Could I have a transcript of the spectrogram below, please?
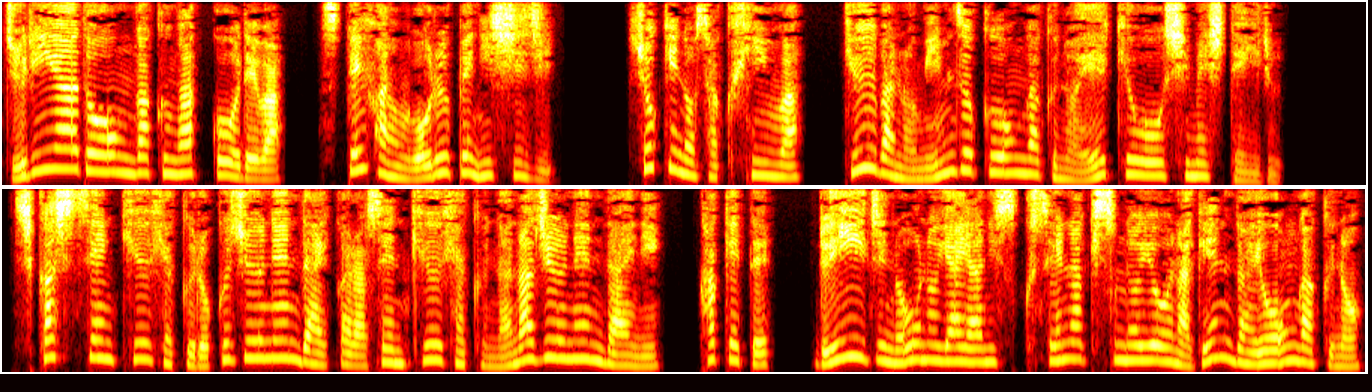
ジュリアード音楽学校では、ステファン・ウォルペに指示。初期の作品は、キューバの民族音楽の影響を示している。しかし1960年代から1970年代にかけて、ルイージ・ノーノヤヤニス・クセナキスのような現代音楽の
